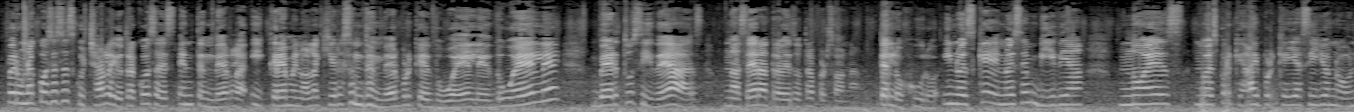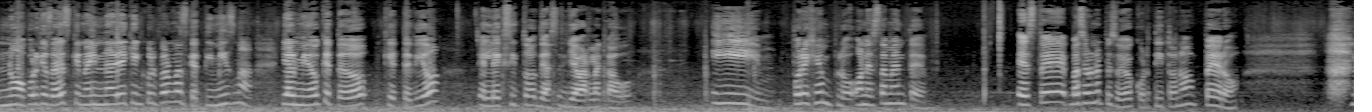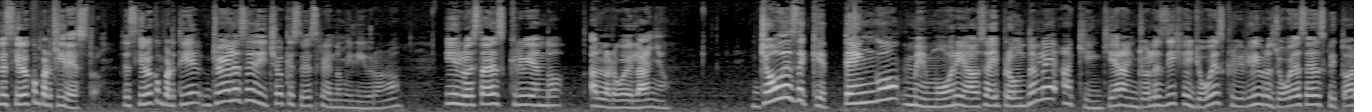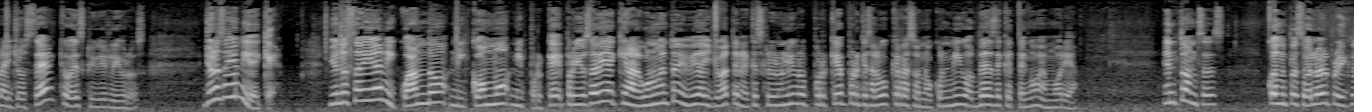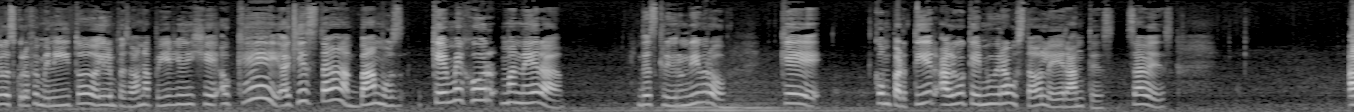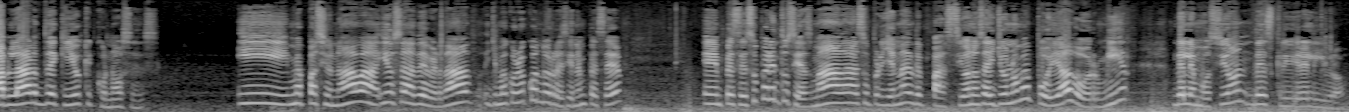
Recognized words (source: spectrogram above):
Pero una cosa es escucharla y otra cosa es entenderla. Y créeme, no la quieres entender porque duele, duele ver tus ideas nacer a través de otra persona, te lo juro. Y no es que no es envidia, no es no es porque ay, porque ella sí yo no, no, porque sabes que no hay nadie a quien culpar más que a ti misma y al miedo que te dio que te dio el éxito de llevarla a cabo. Y por ejemplo, honestamente, este va a ser un episodio cortito, ¿no? Pero les quiero compartir esto. Les quiero compartir, yo ya les he dicho que estoy escribiendo mi libro, ¿no? Y lo he estado escribiendo a lo largo del año. Yo desde que tengo memoria, o sea, y pregúntenle a quien quieran, yo les dije, yo voy a escribir libros, yo voy a ser escritora y yo sé que voy a escribir libros. Yo no sabía ni de qué. Yo no sabía ni cuándo, ni cómo, ni por qué, pero yo sabía que en algún momento de mi vida yo iba a tener que escribir un libro. ¿Por qué? Porque es algo que resonó conmigo desde que tengo memoria. Entonces, cuando empezó lo del proyecto de la Oscura Femenina y todo, y lo empezaron a pedir, yo dije, ok, aquí está, vamos, qué mejor manera de escribir un libro que compartir algo que a mí me hubiera gustado leer antes, ¿sabes? Hablar de aquello que conoces. Y me apasionaba, y o sea, de verdad, yo me acuerdo cuando recién empecé, empecé súper entusiasmada, súper llena de pasión, o sea, yo no me podía dormir de la emoción de escribir el libro.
